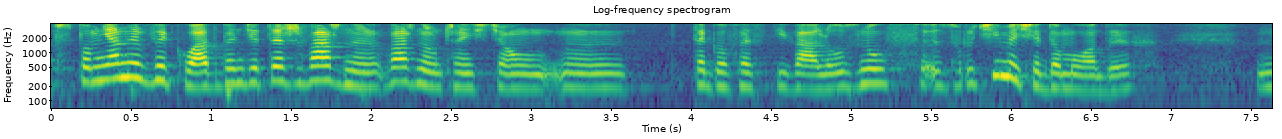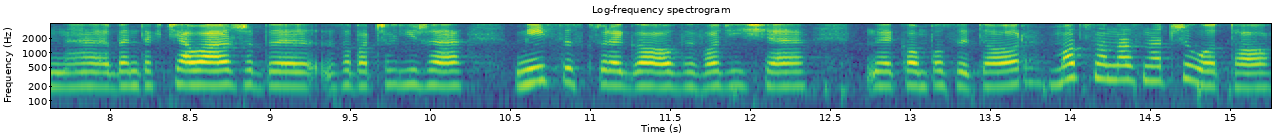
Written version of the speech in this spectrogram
Wspomniany wykład będzie też ważny, ważną częścią y, tego festiwalu. Znów zwrócimy się do młodych. Y, Będę chciała, żeby zobaczyli, że miejsce, z którego wywodzi się y, kompozytor, mocno naznaczyło to,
